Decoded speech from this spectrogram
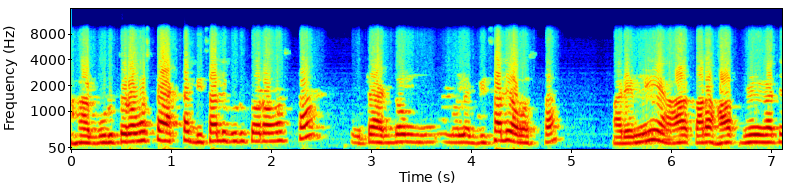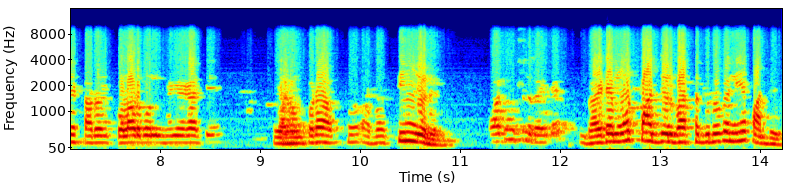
হ্যাঁ গুরুতর অবস্থা একটা বিশালই গুরুতর অবস্থা এটা একদম মানে বিশালই অবস্থা। আর এমনি কারও হাত ভেঙে গেছে কারও কলার বোন ভেঙে গেছে এরকম করে আবার তিনজনের। গাড়িটা মোট পাঁচজন বাচ্চা দুটোকে নিয়ে পাঁচজন।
